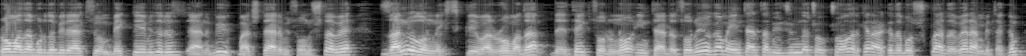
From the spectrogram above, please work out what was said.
Roma'da burada bir reaksiyon bekleyebiliriz. Yani büyük maç derbi sonuçta ve Zaniolo'nun eksikliği var Roma'da. De, tek sorun o. Inter'de sorun yok ama Inter tabii hücumda çok çoğalırken arkada boşluklar da veren bir takım.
